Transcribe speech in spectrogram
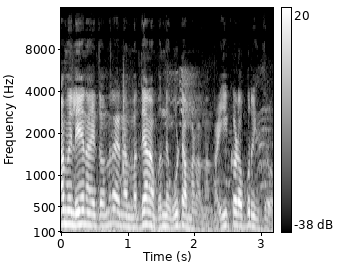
ಆಮೇಲೆ ಏನಾಯ್ತು ಅಂದರೆ ನಾನು ಮಧ್ಯಾಹ್ನ ಬಂದೆ, ಊಟ ಮಾಡೋಣ ಅಂತ ಈ ಕಡೆ ಒಬ್ಬರು ಇದ್ದರು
